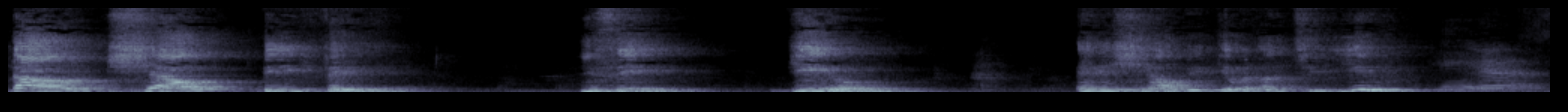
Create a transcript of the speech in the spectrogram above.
thou shalt be fed. You see, give, and it shall be given unto you. Yes.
